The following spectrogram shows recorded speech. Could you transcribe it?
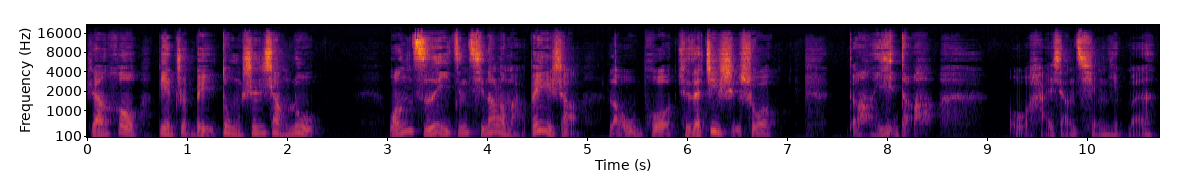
然后便准备动身上路。王子已经骑到了马背上，老巫婆却在这时说：“等一等，我还想请你们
